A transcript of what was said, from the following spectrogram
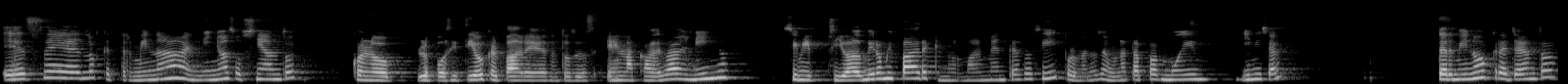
ese es lo que termina el niño asociando con lo, lo positivo que el padre es. Entonces, en la cabeza del niño, si, mi, si yo admiro a mi padre, que normalmente es así, por lo menos en una etapa muy inicial, termino creyendo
